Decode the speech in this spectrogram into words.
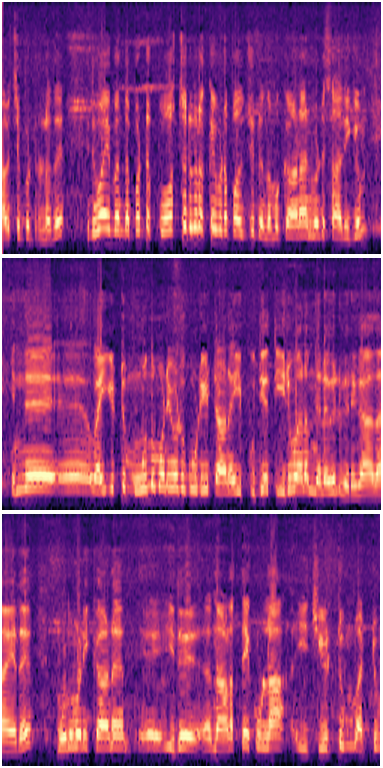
ആവശ്യപ്പെട്ടുള്ളത് ഇതുമായി ബന്ധപ്പെട്ട് പോസ്റ്ററുകളൊക്കെ ഇവിടെ പതിച്ചിട്ടുണ്ട്. നമുക്ക് കാണാൻ വേണ്ടി സാധിക്കും. ഇന്ന് വൈകിട്ട് മൂന്ന് മണിയോട് കൂടിയിട്ടാണ് ഈ പുതിയ തീരുമാനം നിലവിൽ വരിക. അതായത് മൂന്ന് മണിക്കാണ് ഇത് നാളത്തേക്കുള്ള ഈ ചീട്ടും മറ്റും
